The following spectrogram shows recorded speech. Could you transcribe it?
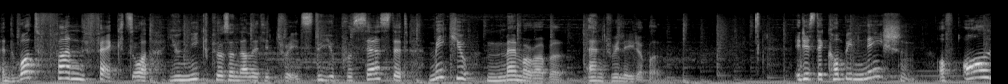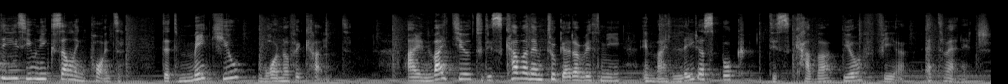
And what fun facts or unique personality traits do you possess that make you memorable and relatable? It is the combination of all these unique selling points that make you one of a kind. I invite you to discover them together with me in my latest book, Discover Your Fear Advantage.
